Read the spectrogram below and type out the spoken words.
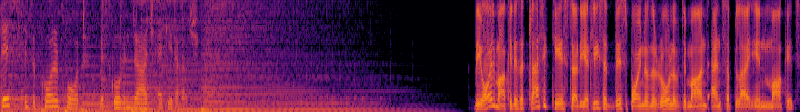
This is a core report with Govindraj Ethiraj. The oil market is a classic case study, at least at this point, of the role of demand and supply in markets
